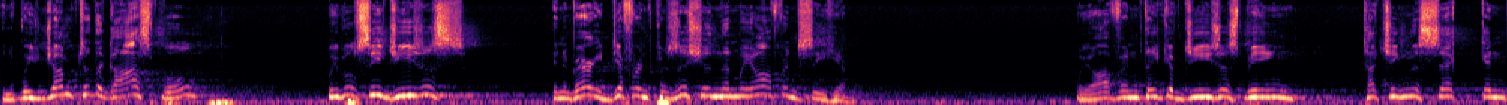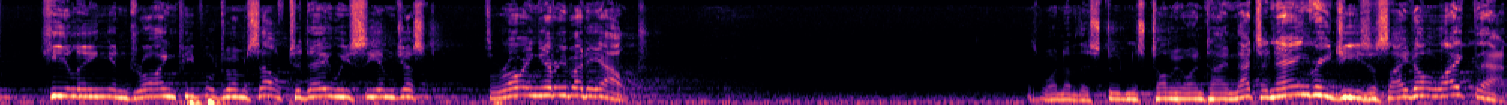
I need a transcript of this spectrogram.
And if we jump to the gospel, we will see Jesus in a very different position than we often see him. We often think of Jesus being touching the sick and healing and drawing people to himself. Today we see him just throwing everybody out. As one of the students told me one time, that's an angry Jesus. I don't like that.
